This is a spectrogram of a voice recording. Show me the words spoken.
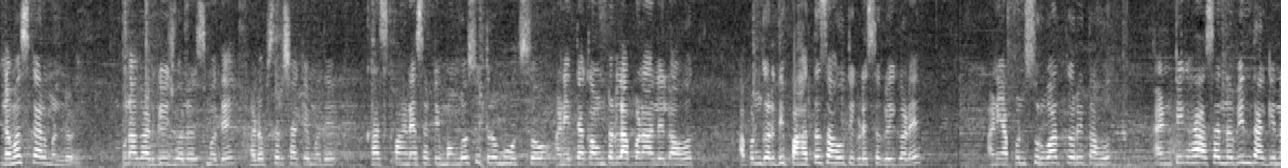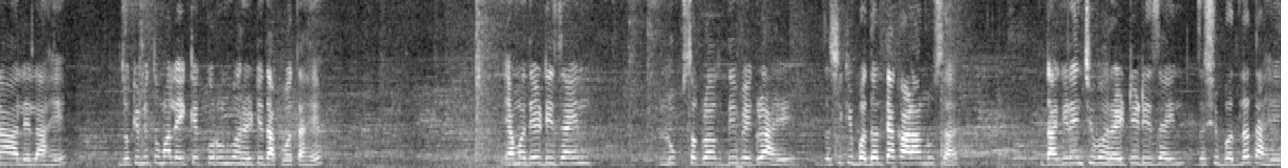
नमस्कार मंडळी. पुणा गाडगे ज्वेलर्समध्ये हडपसर शाखेमध्ये खास पाहण्यासाठी मंगळसूत्र महोत्सव आणि त्या काउंटरला आपण आलेलो आहोत. आपण गर्दी पाहतच आहोत इकडे सगळीकडे. आणि आपण सुरुवात करीत आहोत. अँटिक हा असा नवीन दागिना आलेला आहे जो की मी तुम्हाला एक एक करून व्हरायटी दाखवत आहे. यामध्ये डिझाईन लुक सगळं अगदी वेगळं आहे. जसे की बदलत्या काळानुसार दागिन्यांची व्हरायटी डिझाईन जशी बदलत आहे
